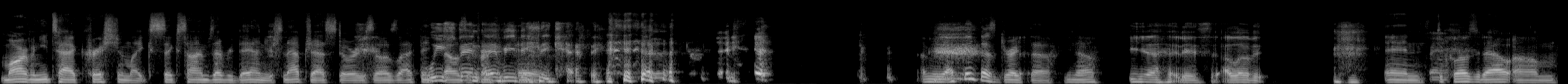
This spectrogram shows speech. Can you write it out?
Marvin, you tag Christian like six times every day on your Snapchat story. So I was like, I think we spend every day together. I mean, I think that's great though, you know? Yeah, it is. I love it. and to close it out, um,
